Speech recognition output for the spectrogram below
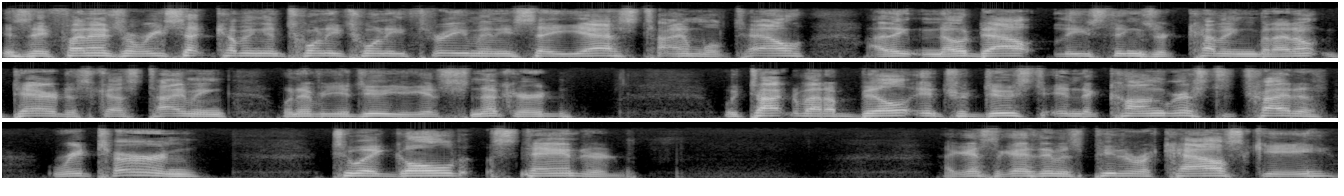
Is a financial reset coming in 2023? Many say yes, time will tell. I think no doubt these things are coming, but I don't dare discuss timing. Whenever you do, you get snookered. We talked about a bill introduced into Congress to try to return to a gold standard. I guess the guy's name is Peter Rakowski.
